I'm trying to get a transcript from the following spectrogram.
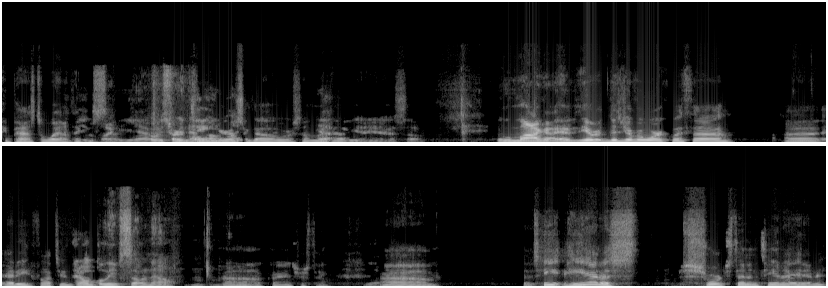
he passed away. I think it was so. like yeah, it was 13 online. years ago or something like Yeah. that. Yeah, yeah. So Umaga. Have you ever did you ever work with uh uh Eddie Fatu? I don't believe so. No. Oh, okay, interesting. Yeah. Um he he had a short stint in TNA, didn't he?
